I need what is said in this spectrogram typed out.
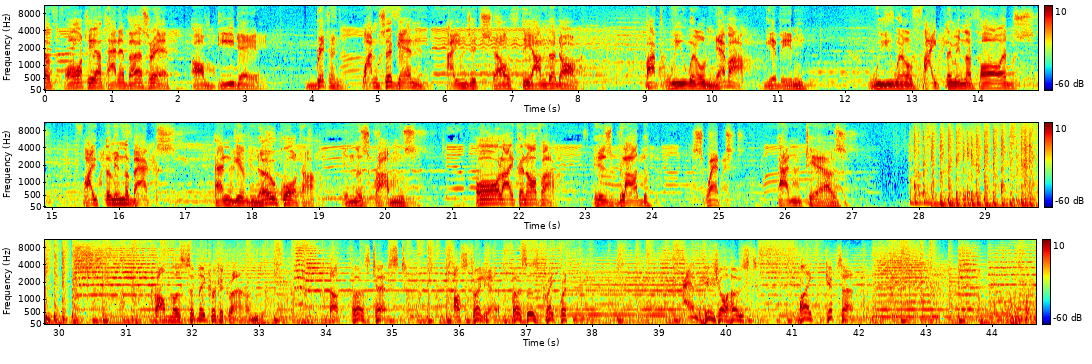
the 40th anniversary of D-Day, Britain once again finds itself the underdog. But we will never give in. We will fight them in the forwards, fight them in the backs, and give no quarter in the scrums. All I can offer is blood, sweat, and tears. From the Sydney Cricket Ground, the first test, Australia versus Great Britain. And here's your host, Mike Gibson.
